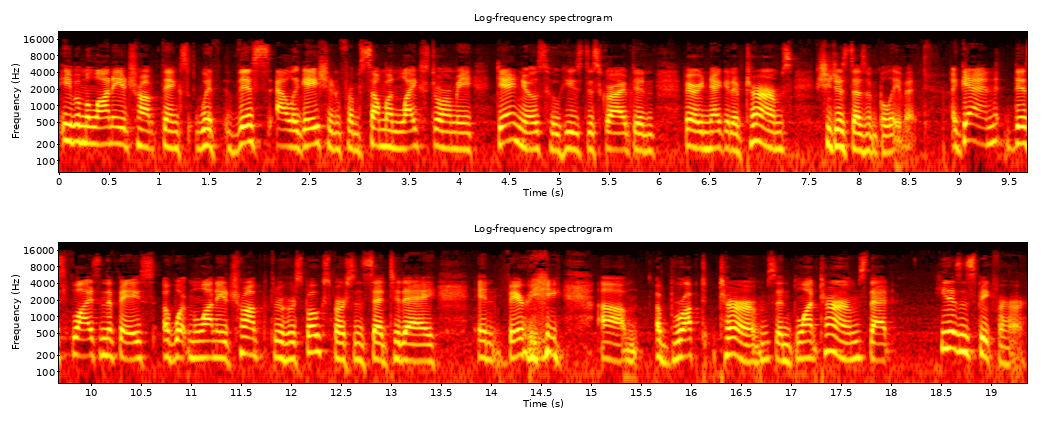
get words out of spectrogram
even Melania Trump thinks with this allegation from someone like Stormy Daniels, who he's described in very negative terms, she just doesn't believe it. Again, this flies in the face of what Melania Trump, through her spokesperson, said today in very um, abrupt terms and blunt terms that he doesn't speak for her.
